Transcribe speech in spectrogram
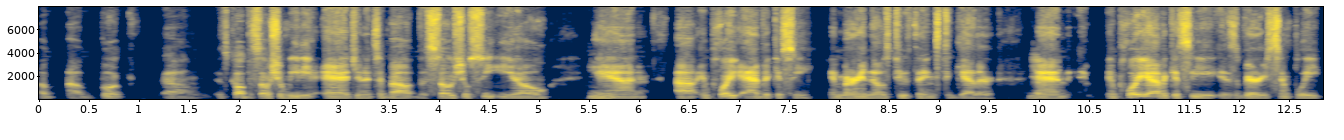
a, a, book. Um, it's called The Social Media Edge, and it's about the social CEO mm-hmm. and uh, employee advocacy and marrying those two things together. Yep. And employee advocacy is very simply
